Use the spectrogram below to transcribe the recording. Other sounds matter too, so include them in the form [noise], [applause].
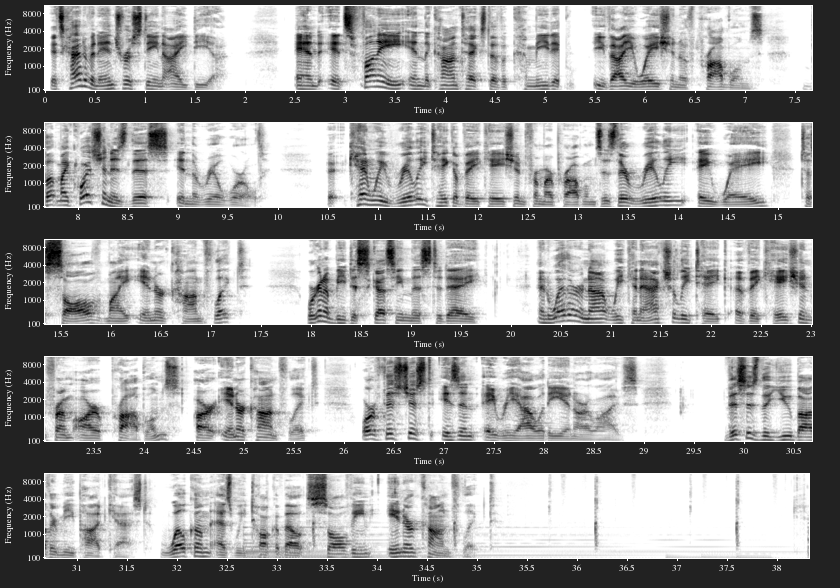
It's kind of an interesting idea. And it's funny in the context of a comedic evaluation of problems but my question is this in the real world. Uh, can we really take a vacation from our problems? Is there really a way to solve my inner conflict? We're going to be discussing this today and whether or not we can actually take a vacation from our problems, our inner conflict, or if this just isn't a reality in our lives. This is the You Bother Me podcast. Welcome as we talk about solving inner conflict.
